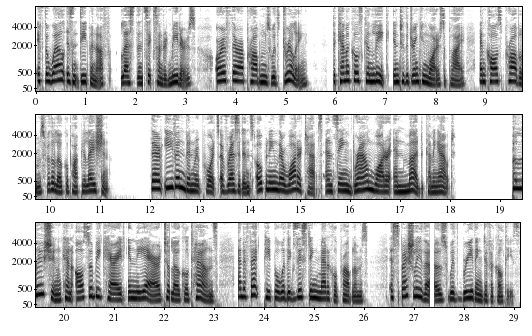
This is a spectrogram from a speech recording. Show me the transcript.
If the well isn't deep enough, less than 600 meters, or if there are problems with drilling, the chemicals can leak into the drinking water supply and cause problems for the local population. There have even been reports of residents opening their water taps and seeing brown water and mud coming out. Pollution can also be carried in the air to local towns and affect people with existing medical problems, especially those with breathing difficulties.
